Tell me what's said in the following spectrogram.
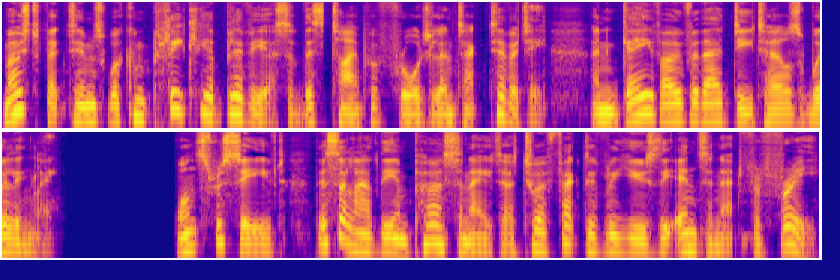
Most victims were completely oblivious of this type of fraudulent activity and gave over their details willingly. Once received, this allowed the impersonator to effectively use the internet for free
